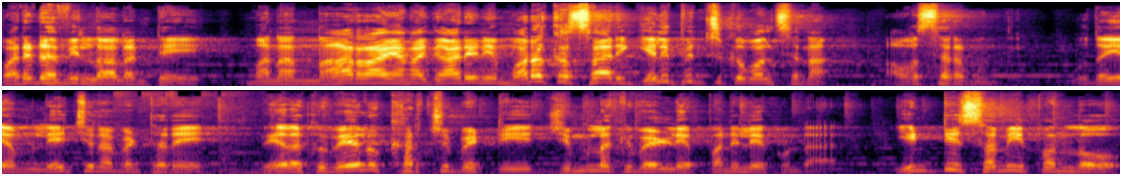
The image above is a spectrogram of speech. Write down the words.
పరిడవిల్లాలంటే మన నారాయణ గారిని మరొకసారి గెలిపించుకోవలసిన అవసరముంది. ఉదయం లేచిన వెంటనే వేలకు వేలు ఖర్చు పెట్టి జిమ్లకు వెళ్ళే పని లేకుండా ఇంటి సమీపంలో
